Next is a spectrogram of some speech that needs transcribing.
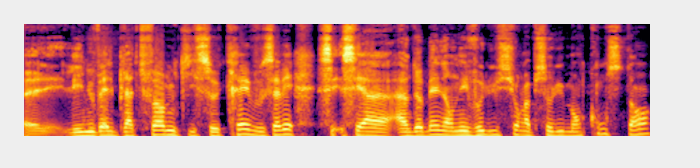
euh, les nouvelles plateformes qui se créent. Vous savez, c'est un, un, domaine en évolution absolument constant.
